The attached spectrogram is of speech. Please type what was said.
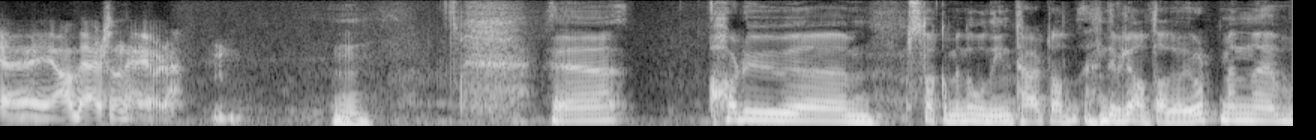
Ja, det er sånn jeg gjør det. Mm. Mm. Eh, har du eh, snakka med noen internt, det vil jeg anta du har gjort, men eh,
